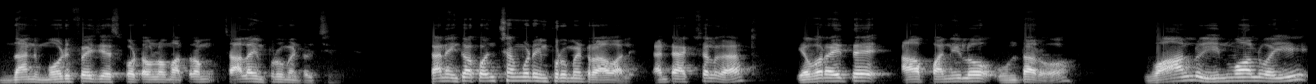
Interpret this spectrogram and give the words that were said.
దాన్ని మోడిఫై చేసుకోవటంలో మాత్రం చాలా ఇంప్రూవ్మెంట్ వచ్చింది. కానీ ఇంకా కొంచెం కూడా ఇంప్రూవ్మెంట్ రావాలి. అంటే యాక్చువల్గా ఎవరైతే ఆ పనిలో ఉంటారో వాళ్ళు ఇన్వాల్వ్ అయ్యి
